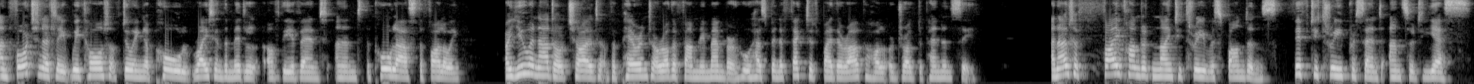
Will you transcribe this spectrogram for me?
Unfortunately, we thought of doing a poll right in the middle of the event, and the poll asked the following are you an adult child of a parent or other family member who has been affected by their alcohol or drug dependency? And out of 593 respondents, 53% answered yes.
